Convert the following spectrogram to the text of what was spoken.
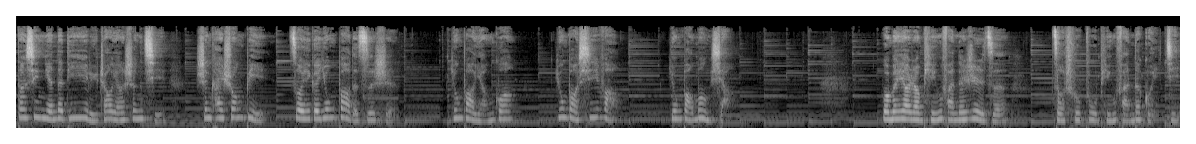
当新年的第一缕朝阳升起，伸开双臂，做一个拥抱的姿势，拥抱阳光，拥抱希望，拥抱梦想。我们要让平凡的日子，走出不平凡的轨迹。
